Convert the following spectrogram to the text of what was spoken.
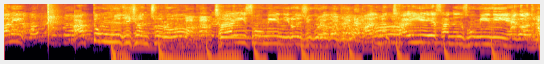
아니 악동 뮤지션처럼 자이 소민 이런 식으로 해가지고 아니면 자이에 사는 소민이 해가지고.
